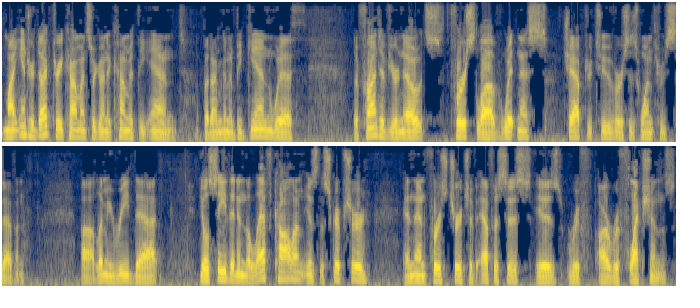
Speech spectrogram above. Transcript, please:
my introductory comments are going to come at the end, but I'm going to begin with the front of your notes, First Love, Witness, chapter 2, verses 1 through 7. Uh, let me read that. You'll see that in the left column is the scripture, and then First Church of Ephesus is ref- our reflections.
